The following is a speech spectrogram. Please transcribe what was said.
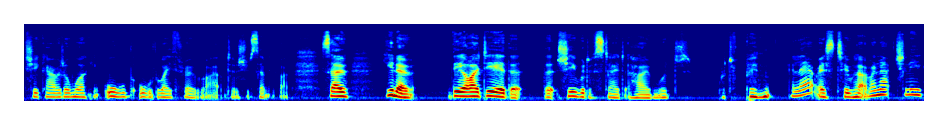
she carried on working all, the- all the way through, right up until she was 75. So, you know, the idea that, that she would have stayed at home would, would have been hilarious to her. And actually,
